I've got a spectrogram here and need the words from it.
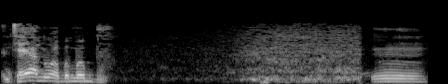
Nkyɛe a no ɔbɛma bu mm.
